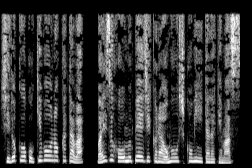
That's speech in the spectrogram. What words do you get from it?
指読をご希望の方は、ワイズホームページからお申し込みいただけます。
